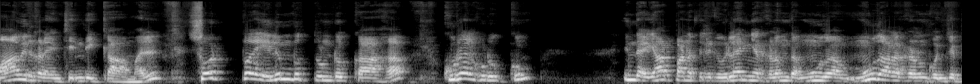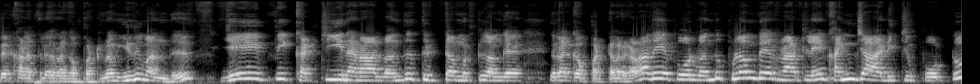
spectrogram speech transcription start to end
மாவீர்களையும் சிந்திக்காமல் சொற்ப எலும்பு துண்டுக்காக குரல் கொடுக்கும் இந்த யாழ்ப்பாணத்தில் இருக்க இளைஞர்களும் இந்த மூதா மூதாளர்களும் கொஞ்சம் பேர் களத்தில் இறக்கப்பட்டனர். இது வந்து ஏபி கட்சியினரால் வந்து திட்டமிட்டு அங்கே இறக்கப்பட்டவர்கள். அதே போல் வந்து புலம்பெயர் நாட்டிலேயும் கஞ்சா அடித்து போட்டு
